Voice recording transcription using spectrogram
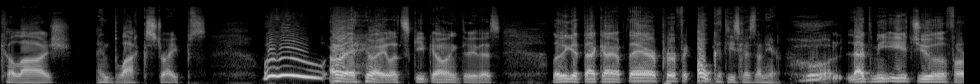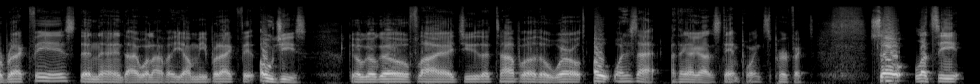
collage and black stripes. Woohoo! All right, anyway, let's keep going through this. Let me get that guy up there. Perfect. Oh, get these guys down here. Let me eat you for breakfast, and then I will have a yummy breakfast. Oh, geez. Go, go, go. Fly to the top of the world. Oh, what is that? I think I got stamp points. Perfect. So let's see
